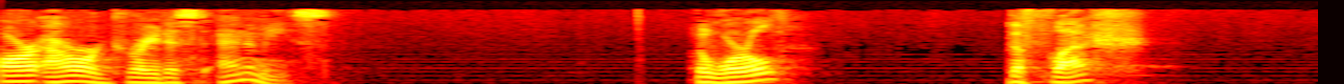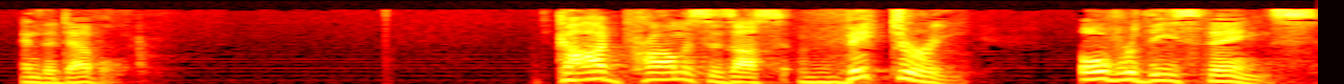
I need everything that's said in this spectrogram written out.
are our greatest enemies? The world, the flesh, and the devil. God promises us victory over these things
